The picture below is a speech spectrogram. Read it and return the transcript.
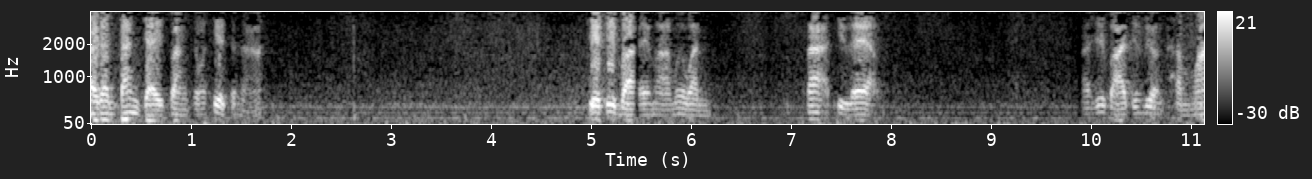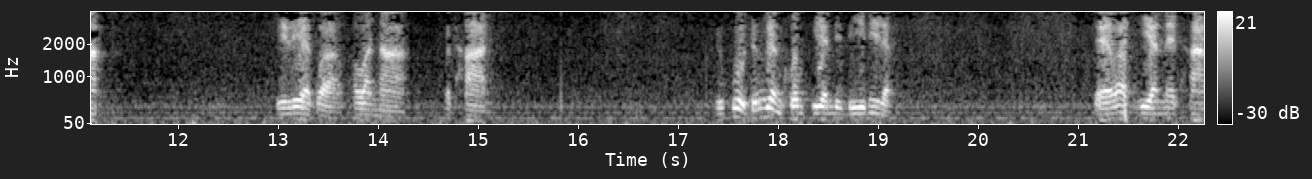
ากันตั้งใจฟังธรรมเทศนาเอธิบายมาเมื่อวันพระที่แล้วอธิบายถึงเรื่องธรรมะ ที่เรียกว่าภาวนาประทานหรือพูดถึงเรื่องความเพียรดีๆนี่แหละ แต่ว่าเพียรในทาง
